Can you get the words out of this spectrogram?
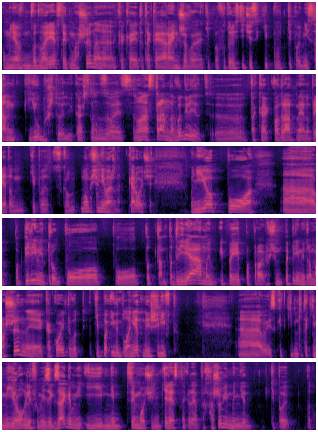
У меня во дворе стоит машина какая-то такая оранжевая, типа футуристический, типа Nissan Cube, что ли, кажется, она называется. Но она странно выглядит, э, такая квадратная, но при этом, типа, с круг- ну, в общем, неважно. Короче, у нее по, э, по периметру, по, по, по, там, по дверям и, и по, по, в общем, по периметру машины какой-то вот, типа, инопланетный шрифт э, с какими-то такими иероглифами, зигзагами, и мне всем очень интересно, когда я прохожу мимо нее, типа, вот,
